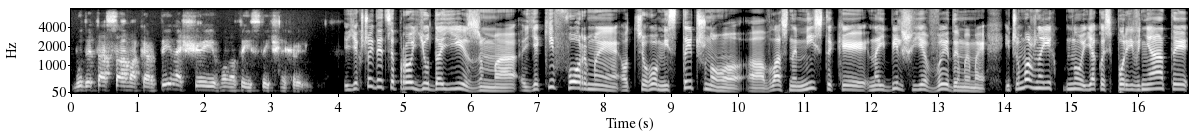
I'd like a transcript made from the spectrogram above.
буде та сама картина, що і в монотеїстичних релігіях. Якщо йдеться про юдаїзм, е, які форми от цього містичного власне містики найбільш є видимими, і чи можна їх ну якось порівняти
